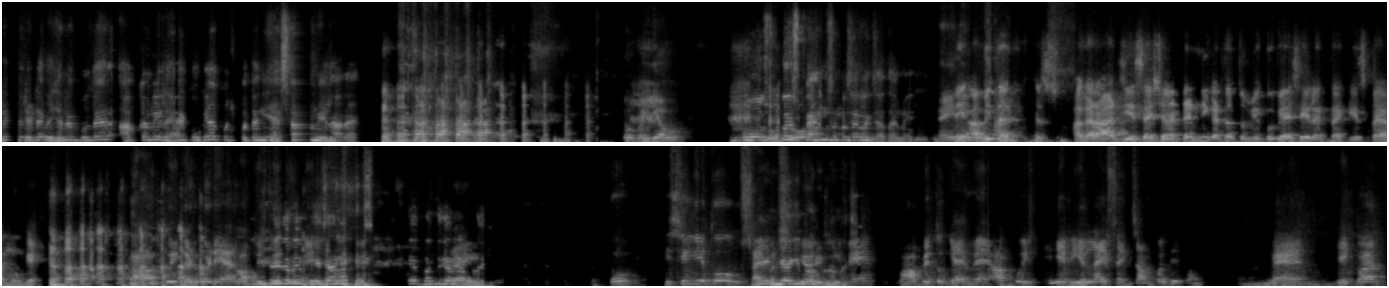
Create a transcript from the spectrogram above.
डेटा भेजना बोलता है यार आपका मेल हैक हो गया कुछ पता नहीं ऐसा मेल आ रहा है। तो भैया वो वो उसको स्पैम समझने लग जाता है मेल। नहीं नहीं नहीं अभी वो तक अगर आज ये सेशन अटेंड नहीं करता तो मेरे को भी ऐसे ही लगता कि स्पैम हो गया। हाँ कोई गड़बड़ है यार वापस कभी भेजो भेजा ना। तो बंद करना तो इसीलिए तो साइबर सिक्योरिटी है। में वहाँ पे तो क्या है मैं आपको ये रियल लाइफ एग्जांपल देता हूँ। मैं एक बार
